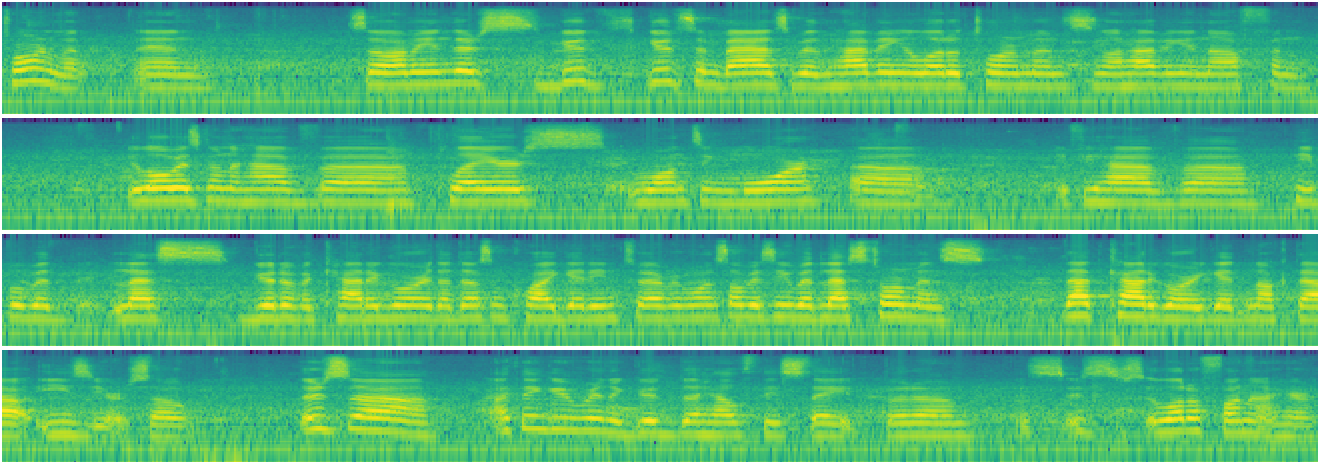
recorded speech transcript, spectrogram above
tournament. And so I mean, there's good goods and bads with having a lot of tournaments, not having enough, and you're always going to have uh, players wanting more. Um, if you have uh, people with less good of a category that doesn't quite get into everyone's, obviously with less tournaments, that category get knocked out easier. So there's, uh, I think we're in a good, uh, healthy state, but um, it's it's a lot of fun out here.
